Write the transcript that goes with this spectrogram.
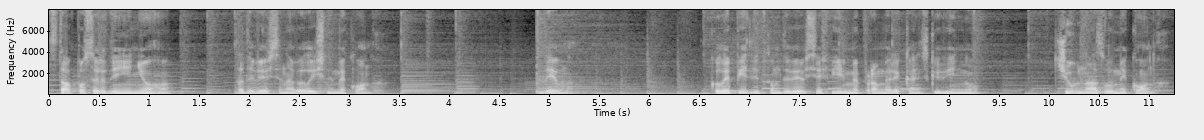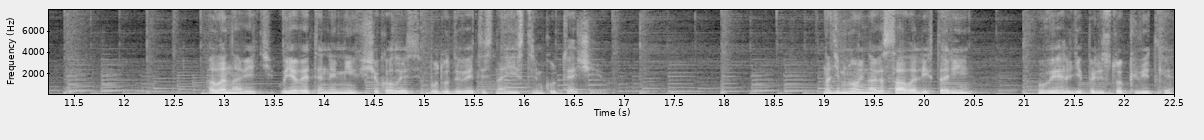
Став посередині нього та дивився на величний Меконг. Дивно. Коли підлітком дивився фільми про американську війну, чув назву Меконг. Але навіть уявити не міг, що колись буду дивитись на її стрімку течію. Наді мною нависали ліхтарі у вигляді пелюсток квітки,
